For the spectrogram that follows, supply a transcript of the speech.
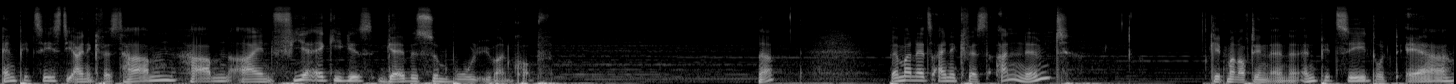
NPCs, die eine Quest haben, haben ein viereckiges gelbes Symbol über den Kopf. Na? Wenn man jetzt eine Quest annimmt, geht man auf den NPC, drückt R,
